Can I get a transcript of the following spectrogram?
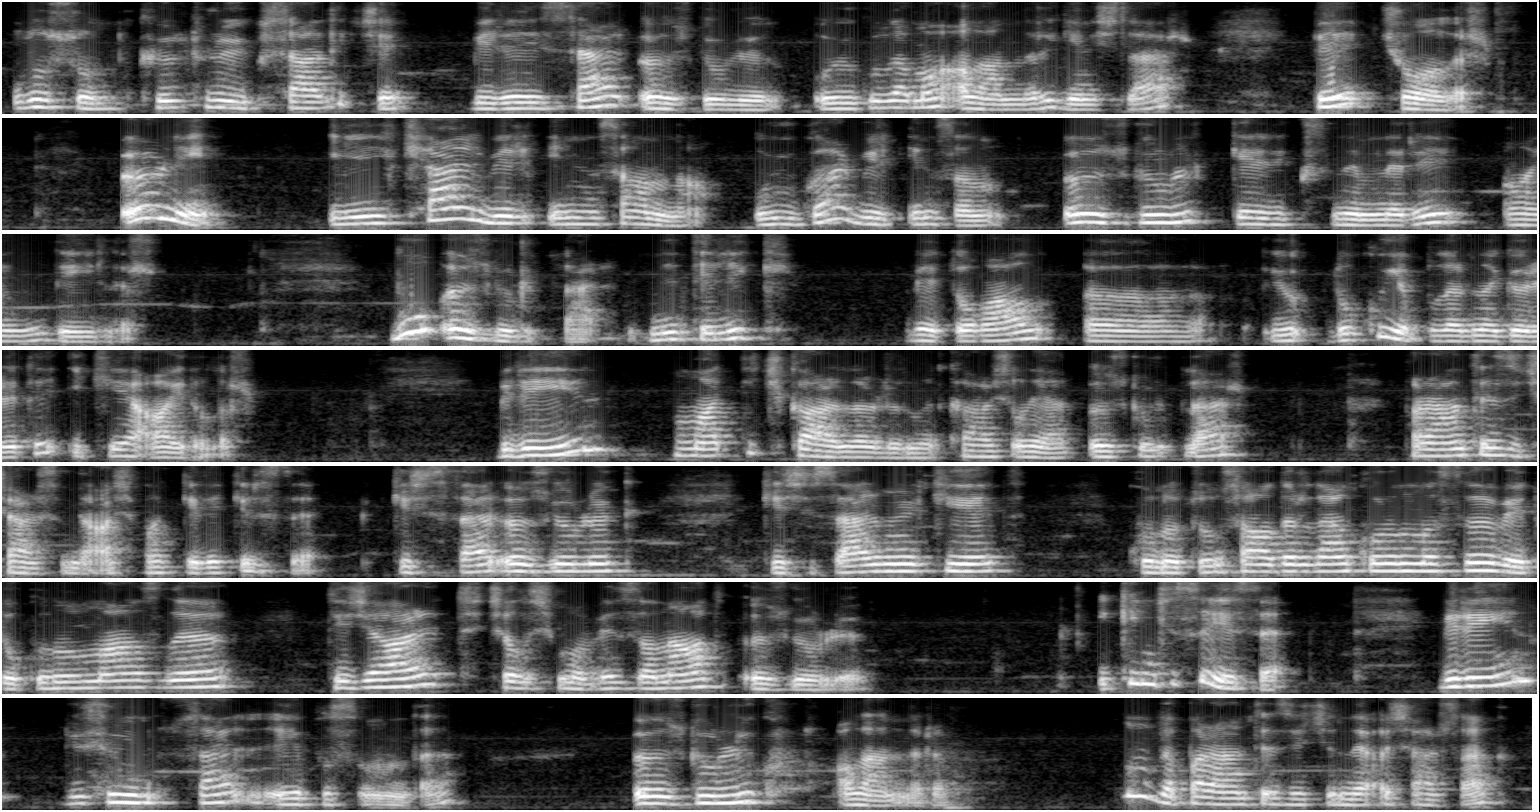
ulusun kültürü yükseldikçe bireysel özgürlüğün uygulama alanları genişler ve çoğalır. Örneğin ilkel bir insanla uygar bir insanın özgürlük gereksinimleri aynı değildir. Bu özgürlükler nitelik ve doğal e, doku yapılarına göre de ikiye ayrılır. Bireyin maddi çıkarlarını karşılayan özgürlükler parantez içerisinde açmak gerekirse kişisel özgürlük, kişisel mülkiyet, konutun saldırıdan korunması ve dokunulmazlığı, ticaret, çalışma ve zanaat özgürlüğü. İkincisi ise bireyin düşünsel yapısında özgürlük alanları. Bunu da parantez içinde açarsak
